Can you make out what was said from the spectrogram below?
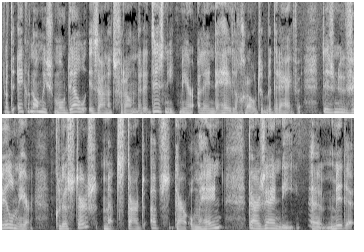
het economisch model is aan het veranderen. Het is niet meer alleen de hele grote bedrijven. Het is nu veel meer clusters met start-ups daaromheen. Daar zijn die uh, midden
